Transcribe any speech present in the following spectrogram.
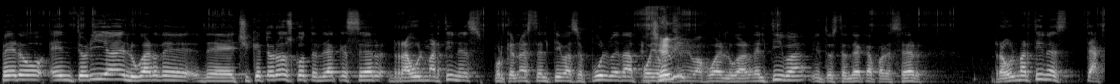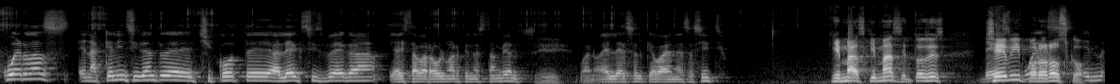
Pero en teoría, el lugar de, de Chiquete Orozco tendría que ser Raúl Martínez, porque no está el Tiba Sepúlveda. Pollo va a jugar en lugar del Tiba, y entonces tendría que aparecer Raúl Martínez. ¿Te acuerdas en aquel incidente de Chicote, Alexis Vega? Y ahí estaba Raúl Martínez también. Sí. Bueno, él es el que va en ese sitio. ¿Quién más? ¿Quién más? Entonces, Chevy por Orozco. en-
